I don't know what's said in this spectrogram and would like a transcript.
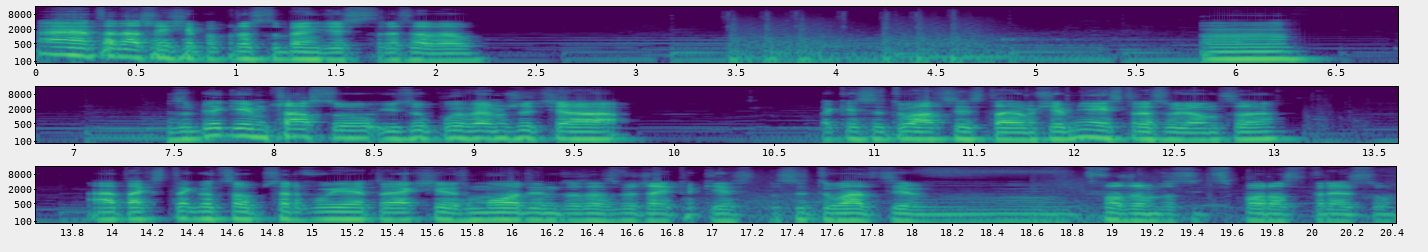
E, to raczej się po prostu będzie stresował. Mm. Z biegiem czasu i z upływem życia takie sytuacje stają się mniej stresujące. A tak z tego co obserwuję, to jak się jest młodym, to zazwyczaj takie sytuacje w... tworzą dosyć sporo stresu.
